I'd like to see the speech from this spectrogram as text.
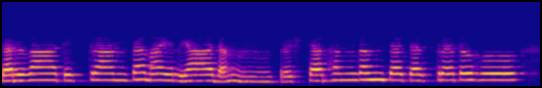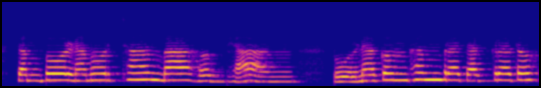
सर्वातिक्रान्तमैर्यादं पृष्ठभङ्गं च चक्रतुः। सम्पूर्णमूर्च्छां बाहुभ्याम् पूर्णकुम्भं प्रचक्रतुः।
